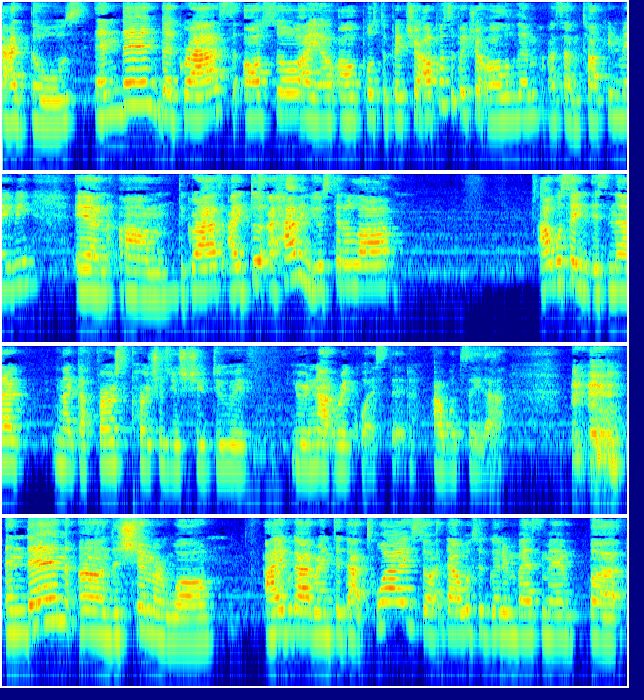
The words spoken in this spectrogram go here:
add those and then the grass also i i'll post a picture i'll post a picture of all of them as i'm talking maybe and um the grass i do i haven't used it a lot I would say it's not a like a first purchase you should do if you're not requested. I would say that. and then um, the shimmer wall, I've got rented that twice, so that was a good investment, but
